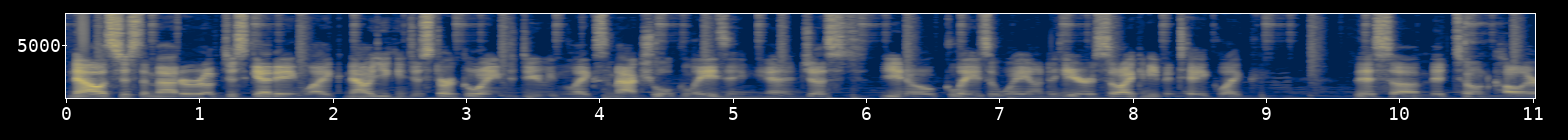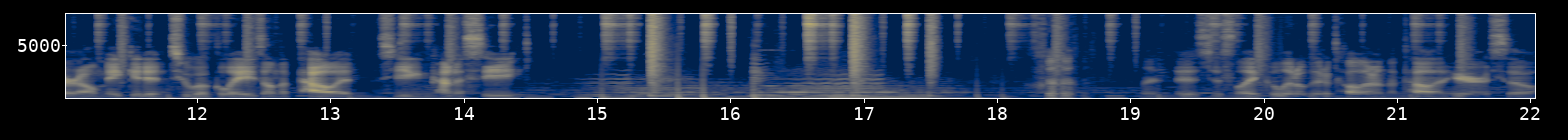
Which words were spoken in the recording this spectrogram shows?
now it's just a matter of just getting like now you can just start going to doing like some actual glazing and just you know glaze away onto here. So I can even take like this uh, mid-tone color, I'll make it into a glaze on the palette so you can kind of see. it's just like a little bit of color on the palette here. So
